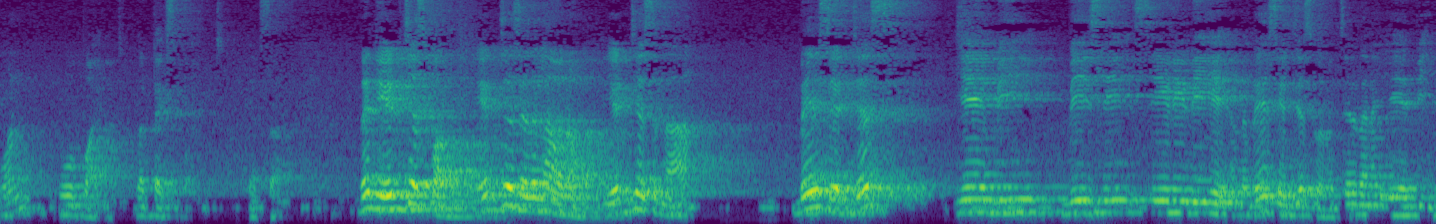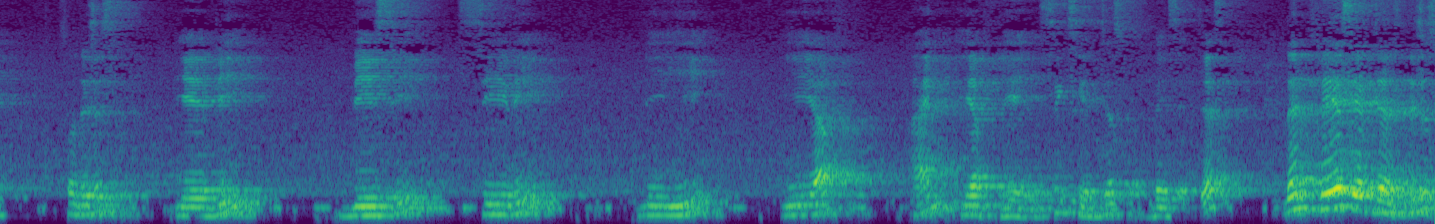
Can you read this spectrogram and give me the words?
one O point vertex point that's all then edges பார்க்கணும் edges எதெல்லாம் வரும் edgesனா base edges A B B C C D D A அந்த base edges வரும் சரிதானே A B so this is A B B C C D D E E F and FA six edges base edges then face edges this is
